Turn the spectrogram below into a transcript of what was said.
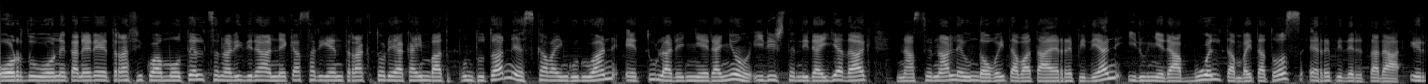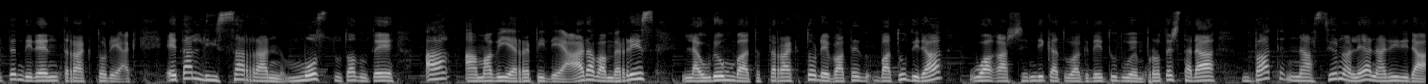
Ordu honetan ere trafikoa moteltzen ari dira nekazarien traktoreak hainbat puntutan, ezkaba inguruan etularen eraino iristen dira iladak nazional eunda hogeita bata errepidean, iruñera bueltan baitatoz errepideretara irten diren traktoreak. Eta lizarran moztuta dute A amabi errepidea araban berriz, laureun bat traktore bate, batu dira, uaga sindikatuak deitu duen protestara, bat nazionalean ari dira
